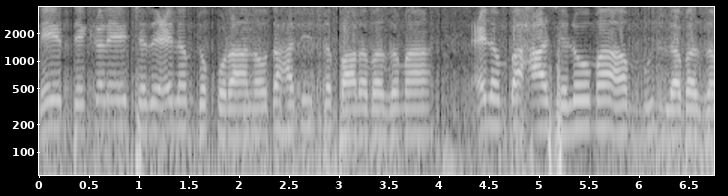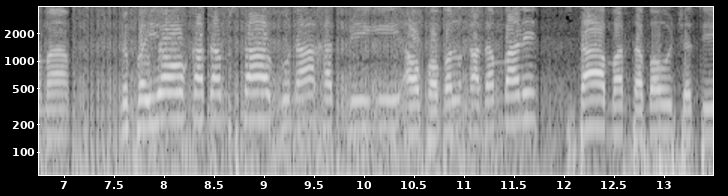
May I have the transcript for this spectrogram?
نیت دې کړي چې د علم د قران او د حدیث د پاره بزما علم به حاصلو ما مجلب زما نو په یو قدم ستا ګناه ختميږي او په بل قدم باندې ستا مرتبه او چتی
